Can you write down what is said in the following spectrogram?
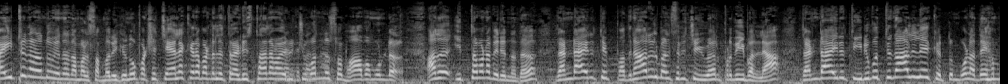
ഫൈറ്റ് നടന്നു എന്ന് നമ്മൾ സമ്മതിക്കുന്നു. പക്ഷേ ചേലക്കര മണ്ഡലത്തിൽ അടിസ്ഥാനമായ ഒരു ചുവന്ന സ്വഭാവമുണ്ട്. അത് ഇത്തവണ വരുന്നത് രണ്ടായിരത്തി പതിനാറിൽ മത്സരിച്ച യു ആർ പ്രദീപ് അല്ല രണ്ടായിരത്തി ഇരുപത്തിനാലിലേക്ക് എത്തുമ്പോൾ അദ്ദേഹം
